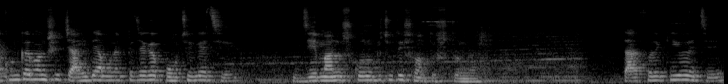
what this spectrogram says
এখনকার মানুষের চাহিদা এমন একটা জায়গায় পৌঁছে গেছে যে মানুষ কোনো কিছুতেই সন্তুষ্ট নয় তার ফলে কি হয়েছে?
